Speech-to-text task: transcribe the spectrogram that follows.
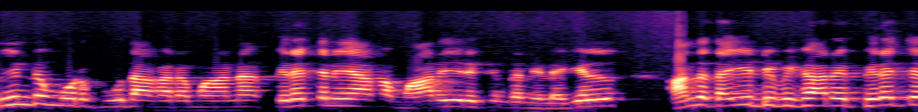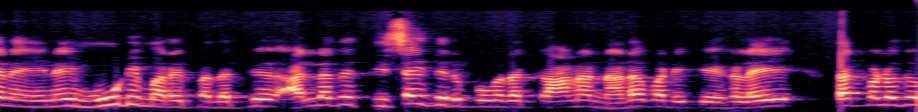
மீண்டும் ஒரு பூதாகரமான பிரச்சனையாக மாறியிருக்கின்ற நிலையில் அந்த தையிட்டு விகாரை பிரச்சனையினை மூடி மறைப்பதற்கு அல்லது திசை திருப்புவதற்கான நடவடிக்கைகளை தற்பொழுது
